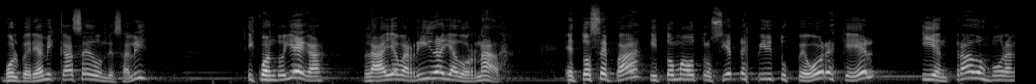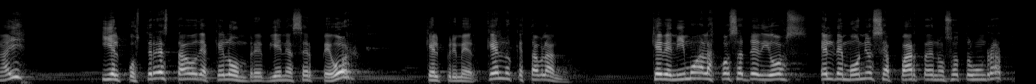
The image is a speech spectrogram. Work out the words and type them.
volveré a mi casa de donde salí. Y cuando llega, la haya barrida y adornada. Entonces va y toma otros siete espíritus peores que él y entrados moran ahí. Y el postrer estado de aquel hombre viene a ser peor que el primero. ¿Qué es lo que está hablando? Que venimos a las cosas de Dios, el demonio se aparta de nosotros un rato.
